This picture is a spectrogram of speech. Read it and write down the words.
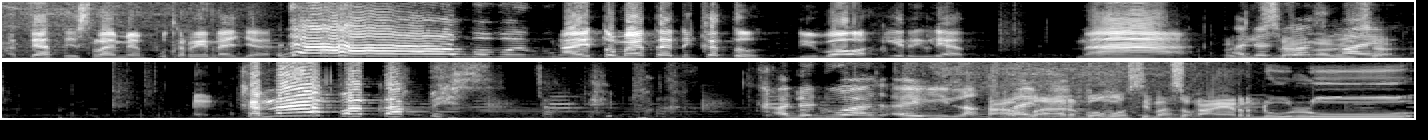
hati-hati slime yang puterin aja. Ah, bu- Nah, itu meta deket tuh. Di bawah kiri, lihat. Nah, nggak Ada bisa, dua nggak bisa. slime. eh, kenapa takpis? Capek banget. Ada dua, eh hilang Sabar, gua mesti masuk air dulu.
